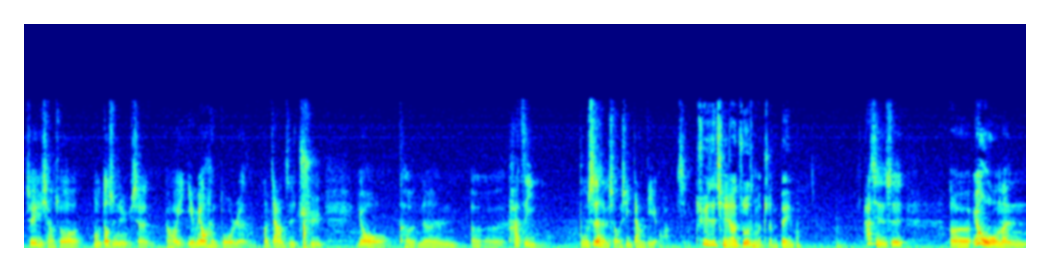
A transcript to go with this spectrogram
所以想说我们都是女生，然后也没有很多人，然后这样子去，又可能呃怕自己不是很熟悉当地的环境。去之前要做什么准备吗？它其实是呃，因为我们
